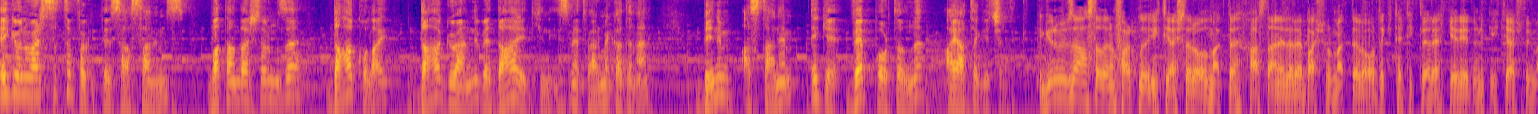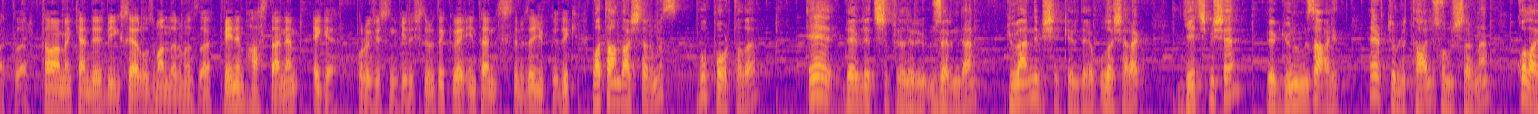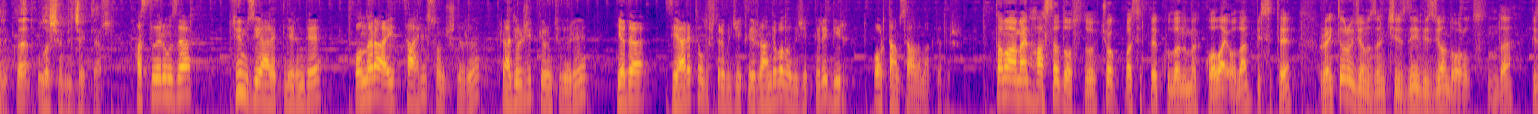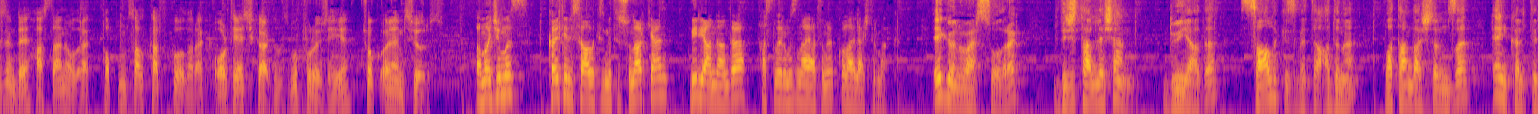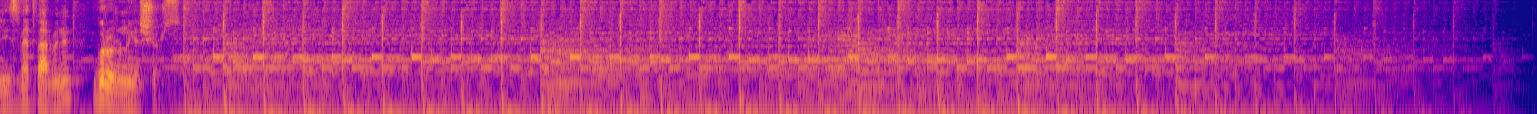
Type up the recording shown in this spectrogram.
Ege Üniversitesi Tıp Fakültesi Hastanemiz vatandaşlarımıza daha kolay, daha güvenli ve daha etkin hizmet vermek adına Benim Hastanem Ege web portalını hayata geçirdik. Günümüzde hastaların farklı ihtiyaçları olmakta, hastanelere başvurmakta ve oradaki tetiklere geriye dönük ihtiyaç duymaktalar. Tamamen kendi bilgisayar uzmanlarımızla Benim Hastanem Ege projesini geliştirdik ve internet sitemize yükledik. Vatandaşlarımız bu portala e-devlet şifreleri üzerinden güvenli bir şekilde ulaşarak geçmişe ve günümüze ait her türlü tahlil sonuçlarına kolaylıkla ulaşabilecekler. Hastalarımıza tüm ziyaretlerinde onlara ait tahlil sonuçları, radyolojik görüntüleri ya da ziyaret oluşturabilecekleri, randevu alabilecekleri bir ortam sağlamaktadır. Tamamen hasta dostu, çok basit ve kullanımı kolay olan bir site. Rektör hocamızın çizdiği vizyon doğrultusunda bizim de hastane olarak toplumsal katkı olarak ortaya çıkardığımız bu projeyi çok önemsiyoruz. Amacımız kaliteli sağlık hizmeti sunarken bir yandan da hastalarımızın hayatını kolaylaştırmak. Ege Üniversitesi olarak dijitalleşen dünyada sağlık hizmeti adına vatandaşlarımıza en kaliteli hizmet vermenin gururunu yaşıyoruz.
